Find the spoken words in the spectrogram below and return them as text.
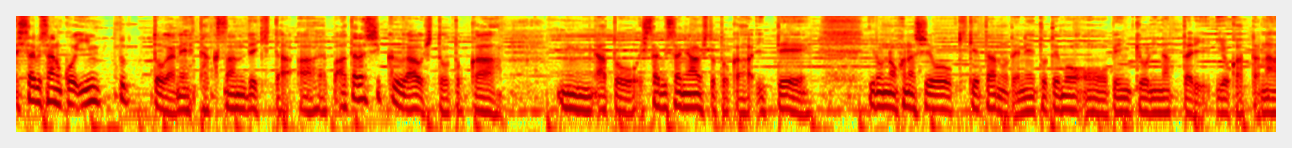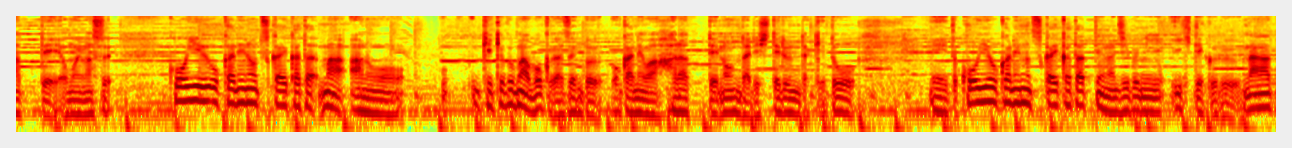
久々のこうインプットがねたくさんできたあやっぱ新しく会う人とか、うん、あと久々に会う人とかいていろんなお話を聞けたのでねとても勉強になったり良かったなって思います。こういうお金の使い方まああの結局まあ僕が全部お金は払って飲んだりしてるんだけど、えー、とこういうお金の使い方っていうのは自分に生きてくるなっ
